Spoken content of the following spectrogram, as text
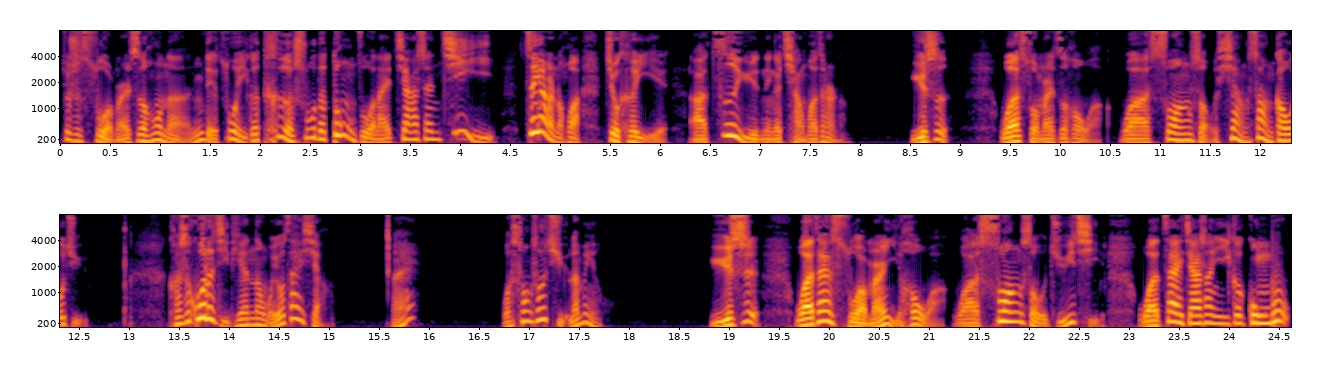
就是锁门之后呢，你得做一个特殊的动作来加深记忆，这样的话就可以啊治愈那个强迫症了。于是，我锁门之后啊，我双手向上高举，可是过了几天呢，我又在想，哎。我双手举了没有？于是我在锁门以后啊，我双手举起，我再加上一个弓步。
